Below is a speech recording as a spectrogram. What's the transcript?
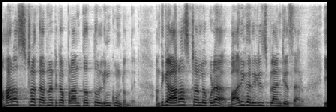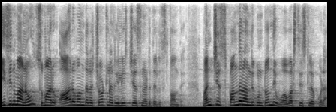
మహారాష్ట్ర కర్ణాటక ప్రాంతాలతో లింక్ ఉంటుంది. అందుకే ఆ రాష్ట్రాల్లో కూడా భారీగా రిలీజ్ ప్లాన్ చేశారు. ఈ సినిమాను సుమారు ఆరు వందల చోట్ల రిలీజ్ చేసినట్టు తెలుస్తోంది. మంచి స్పందన అందుకుంటోంది ఓవర్సీస్లో కూడా.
